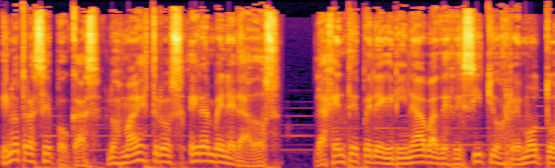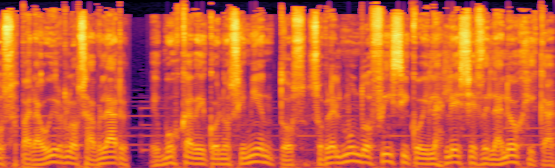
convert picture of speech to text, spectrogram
En otras épocas, los maestros eran venerados. La gente peregrinaba desde sitios remotos para oírlos hablar en busca de conocimientos sobre el mundo físico y las leyes de la lógica,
